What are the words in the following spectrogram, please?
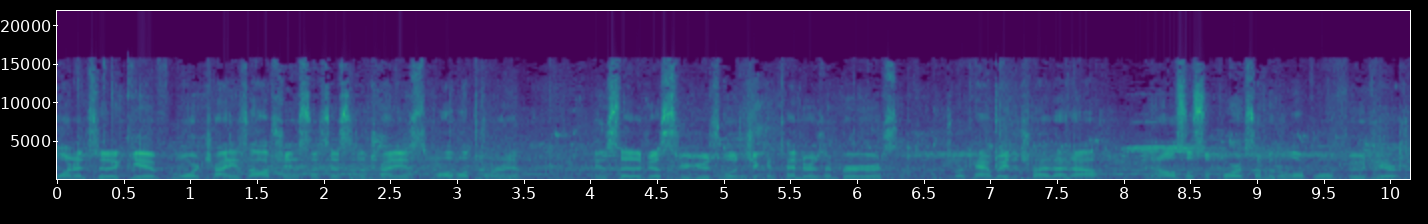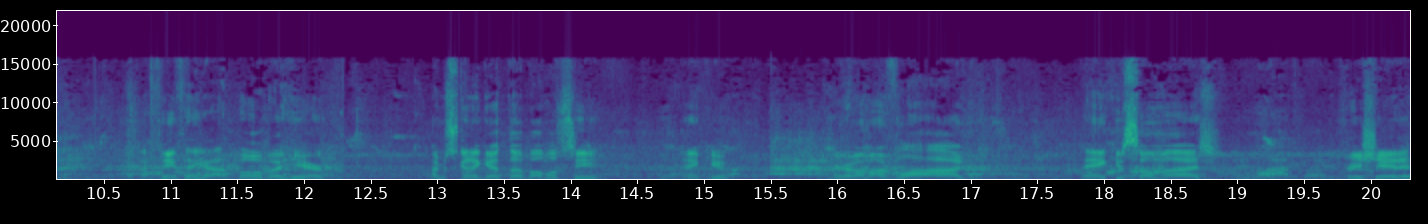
wanted to give more Chinese options since this is a Chinese volleyball tournament instead of just your usual chicken tenders and burgers. So I can't wait to try that out and also support some of the local food here. I think they got boba here. I'm just gonna get the bubble tea. Thank you. You're on my vlog. Thank you so much. Appreciate it.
